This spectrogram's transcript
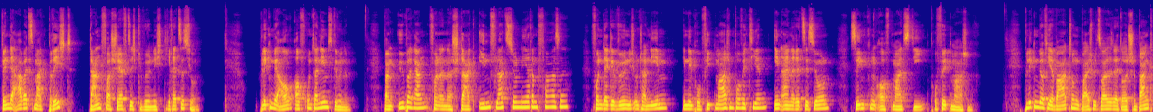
Wenn der Arbeitsmarkt bricht, dann verschärft sich gewöhnlich die Rezession. Blicken wir auch auf Unternehmensgewinne. Beim Übergang von einer stark inflationären Phase, von der gewöhnlich Unternehmen in den Profitmargen profitieren, in eine Rezession sinken oftmals die Profitmargen. Blicken wir auf die Erwartungen beispielsweise der Deutschen Bank,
